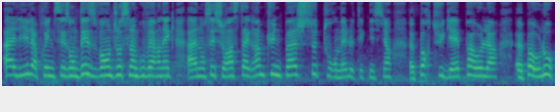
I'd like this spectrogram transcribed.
à Lille. Après une saison décevante, Jocelyn Gouvernec a annoncé sur Instagram qu'une page se tournait. Le technicien euh, portugais Paola, euh, Paolo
